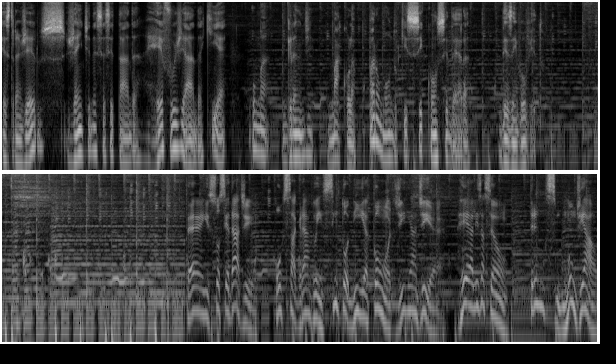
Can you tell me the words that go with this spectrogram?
estrangeiros, gente necessitada, refugiada, que é uma grande mácula para o um mundo que se considera desenvolvido. Fé e Sociedade. O sagrado em sintonia com o dia a dia. Realização Transmundial.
